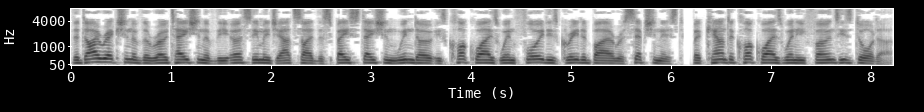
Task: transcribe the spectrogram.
The direction of the rotation of the Earth's image outside the space station window is clockwise when Floyd is greeted by a receptionist, but counterclockwise when he phones his daughter.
